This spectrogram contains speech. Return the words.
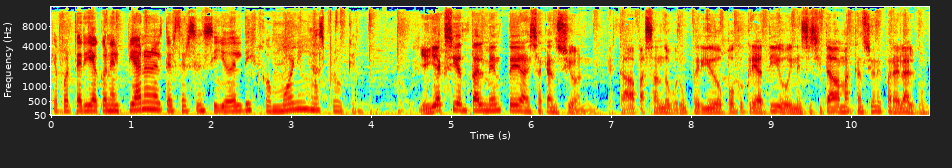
que aportaría con el piano en el tercer sencillo del disco Morning Has Broken. Llegué accidentalmente a esa canción. Estaba pasando por un periodo poco creativo y necesitaba más canciones para el álbum.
